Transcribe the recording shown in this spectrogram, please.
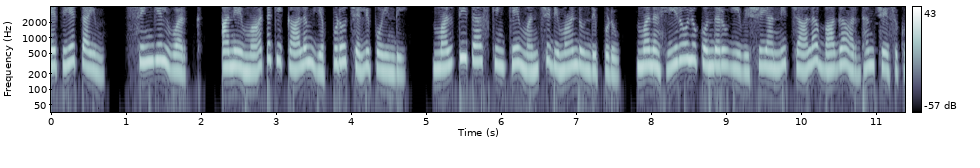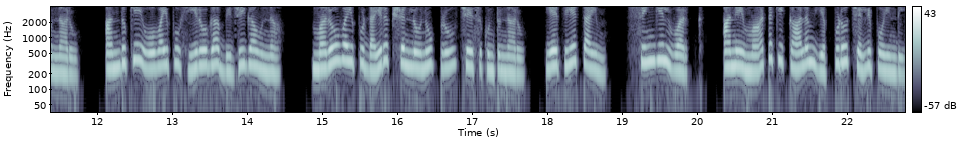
At a time single work అనే మాటకి కాలం ఎప్పుడో చెల్లిపోయింది. మల్టీటాస్కింగ్కే మంచి డిమాండ్ ఉందిప్పుడు మన హీరోలు కొందరు ఈ విషయాన్ని చాలా బాగా అర్థం చేసుకున్నారు. అందుకే ఓవైపు హీరోగా బిజీగా ఉన్నా మరోవైపు డైరెక్షన్లోనూ ప్రూవ్ చేసుకుంటున్నారు. At a time single work అనే మాటకి కాలం ఎప్పుడో చెల్లిపోయింది.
